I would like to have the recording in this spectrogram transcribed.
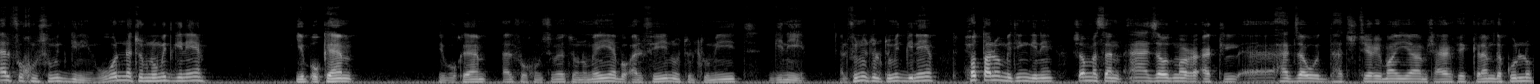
1500 جنيه. وقلنا 800 جنيه يبقوا كام؟ يبقوا كام؟ 1500 800 يبقوا 2300 جنيه. 2300 جنيه حط عليهم 200 جنيه عشان مثلا هتزود مرة أكل آه، هتزود هتشتري مية مش عارف إيه الكلام ده كله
